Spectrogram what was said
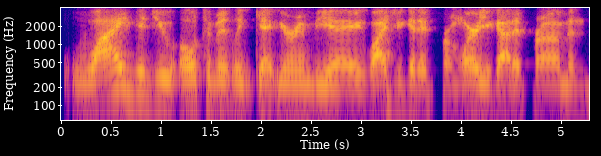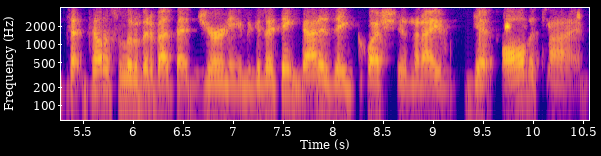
why did you ultimately get your MBA? Why did you get it from where you got it from? And t- tell us a little bit about that journey because I think that is a question that I get all the time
